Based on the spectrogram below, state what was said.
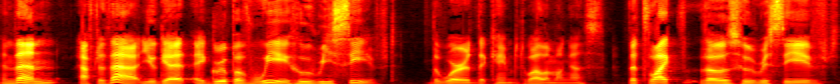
And then after that, you get a group of we who received the word that came to dwell among us. That's like those who received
